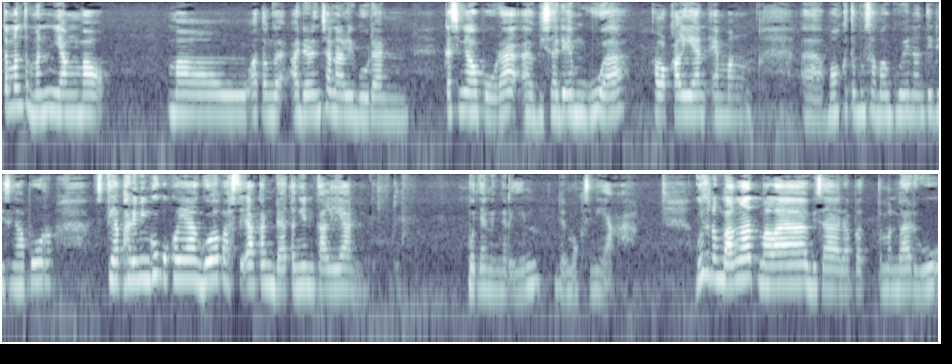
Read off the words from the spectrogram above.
teman-teman yang mau mau atau enggak ada rencana liburan ke Singapura uh, bisa DM gua. Kalau kalian emang uh, mau ketemu sama gue nanti di Singapura setiap hari minggu pokoknya gue pasti akan datengin kalian gitu. buat yang dengerin dan mau ke sini ya. Gue seneng banget malah bisa dapet teman baru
